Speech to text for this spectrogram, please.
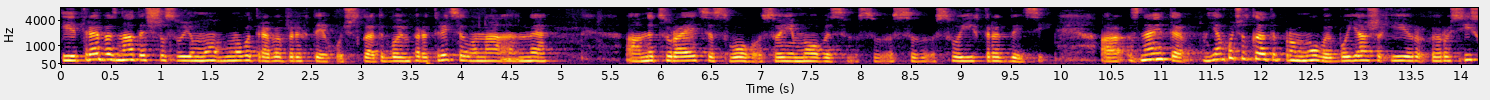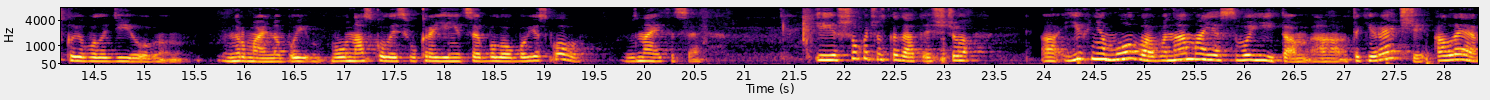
І треба знати, що свою мову, треба берегти, я хочу сказати, бо імператриця вона не, не цурається свого, своєї мови, своїх традицій. Знаєте, я хочу сказати про мови, бо я ж і російською володію нормально, бо, у нас колись в Україні це було обов'язково. Знаєте це. І що хочу сказати, що їхня мова вона має свої там такі речі, але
